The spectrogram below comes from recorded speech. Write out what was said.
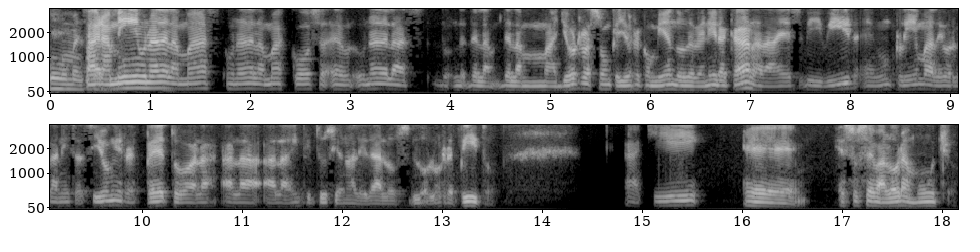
okay. Para mí, una de las más, una de las más cosas, eh, una de las, de la, de la, mayor razón que yo recomiendo de venir a Canadá es vivir en un clima de organización y respeto a la, a la, a la institucionalidad, los, lo, repito. Aquí eh, eso se valora mucho,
